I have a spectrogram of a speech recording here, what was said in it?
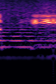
Rocky.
